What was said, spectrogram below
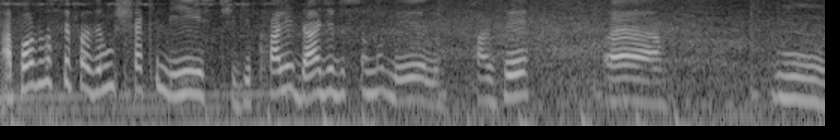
Após você fazer um checklist de qualidade do seu modelo, fazer é, um,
